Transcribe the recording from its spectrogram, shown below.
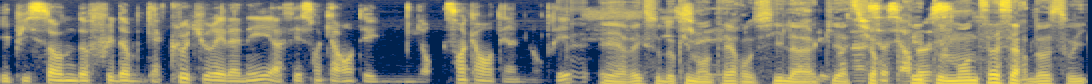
Et puis Sound of Freedom, qui a clôturé l'année, a fait 141 000, 141 000 entrées. Et avec ce documentaire aussi, là, qui a surpris tout le monde, Sacerdoce, oui.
